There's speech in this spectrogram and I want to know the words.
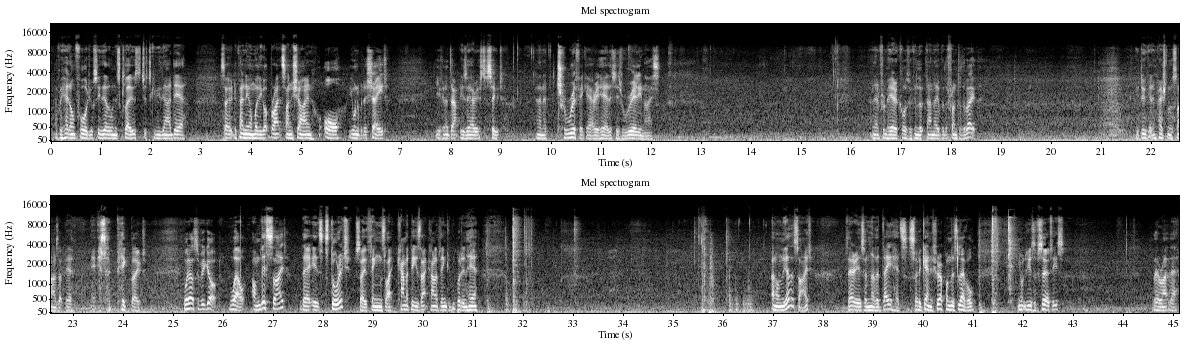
If we head on forward, you'll see the other one is closed, just to give you the idea. So depending on whether you've got bright sunshine or you want a bit of shade, you can adapt these areas to suit. And then a terrific area here. This is really nice. And then from here, of course, we can look down over the front of the boat. You do get an impression of the size up here. It's a big boat. What else have we got? Well, on this side, there is storage. So things like canopies, that kind of thing can be put in here. And on the other side, there is another day heads. So again, if you're up on this level, you want to use the facilities, they're right there.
